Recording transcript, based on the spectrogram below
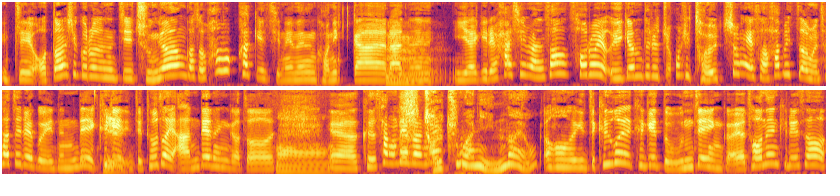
이제 어떤 식으로든지 중요한 것을 화목하게 지내는 거니까라는 음. 이야기를 하시면서 서로의 의견들을 조금씩 절충해서 합의점을 찾으려고 했는데 그게 예. 이제 도저히 안 되는 거죠. 어. 예, 그 상대방 절충안이 있나요? 어 이제 그거에 그게 또 문제인 거예요. 저는 그래서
